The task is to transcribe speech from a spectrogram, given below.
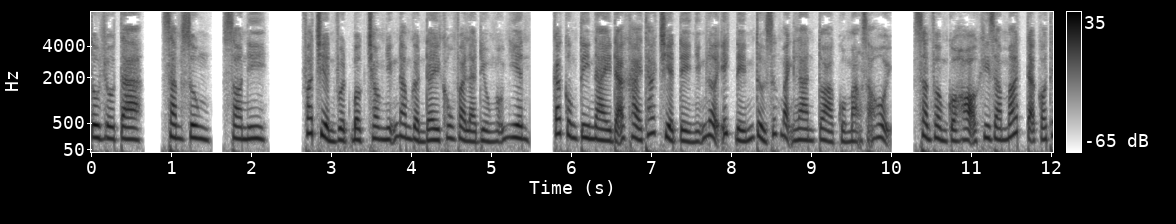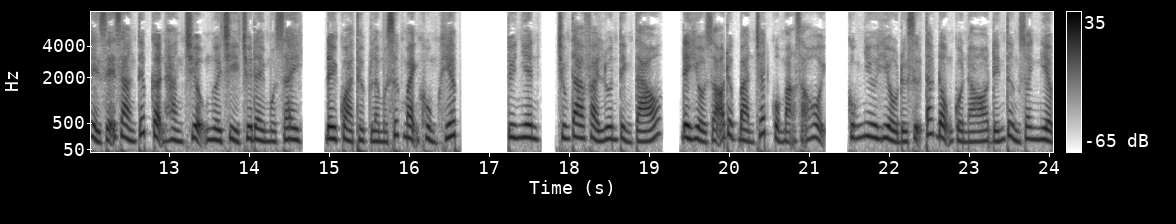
Toyota, Samsung, Sony phát triển vượt bậc trong những năm gần đây không phải là điều ngẫu nhiên. Các công ty này đã khai thác triệt để những lợi ích đến từ sức mạnh lan tỏa của mạng xã hội. Sản phẩm của họ khi ra mắt đã có thể dễ dàng tiếp cận hàng triệu người chỉ chưa đầy một giây. Đây quả thực là một sức mạnh khủng khiếp. Tuy nhiên chúng ta phải luôn tỉnh táo để hiểu rõ được bản chất của mạng xã hội cũng như hiểu được sự tác động của nó đến từng doanh nghiệp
